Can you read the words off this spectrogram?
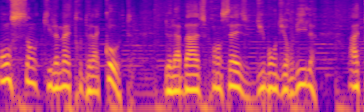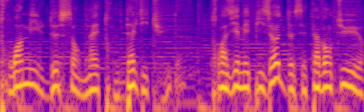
1100 km de la côte de la base française du Mont d'Urville, à 3200 mètres d'altitude. Troisième épisode de cette aventure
